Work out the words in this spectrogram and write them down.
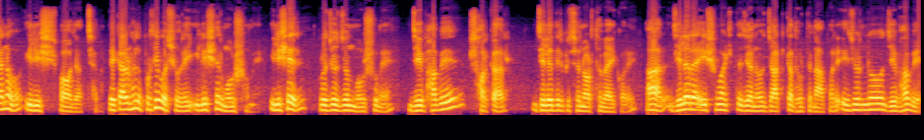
কেন ইলিশ পাওয়া যাচ্ছে না? এর কারণ হলো প্রতি বছর এই ইলিশের মৌসুমে, ইলিশের প্রযোজন মৌসুমে যেভাবে সরকার জেলেদের পিছনে অর্থ ব্যয় করে আর জেলেরা এই সময়টিতে যেন জাটকা ধরতে না পারে এই জন্য যেভাবে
